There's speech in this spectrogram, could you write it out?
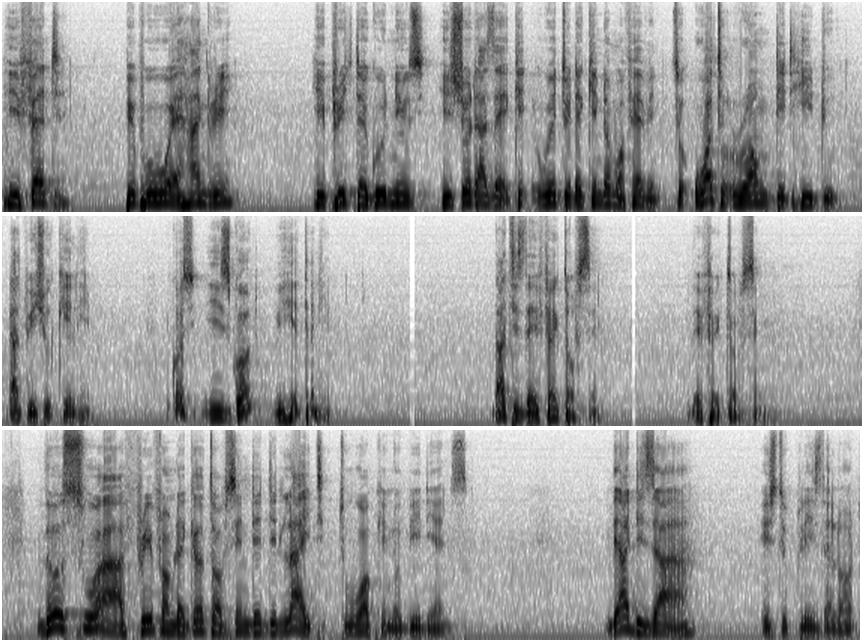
He fed people who were hungry, He preached the good news, He showed us the way to the kingdom of heaven. So, what wrong did He do? that we should kill him. Because he is God, we hated him. That is the effect of sin. The effect of sin. Those who are free from the guilt of sin, they delight to walk in obedience. Their desire is to please the Lord.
